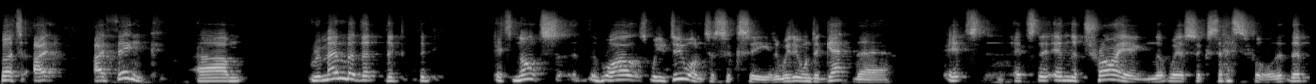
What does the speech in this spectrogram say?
but I, I think um, remember that the, the it's not whilst we do want to succeed and we do want to get there. It's it's the, in the trying that we're successful. That,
